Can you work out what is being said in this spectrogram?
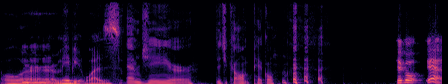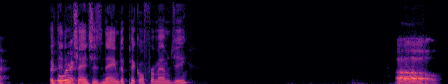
or Mm-hmm. maybe it was MG or did you call him Pickle? Pickle, yeah. Or Pickle did he change his name to Pickle from MG? Oh,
